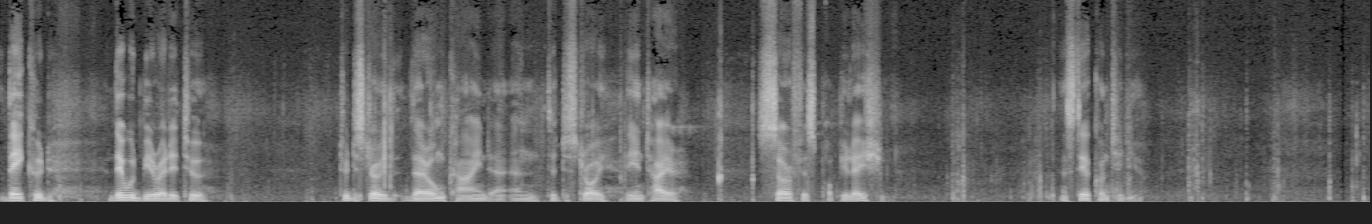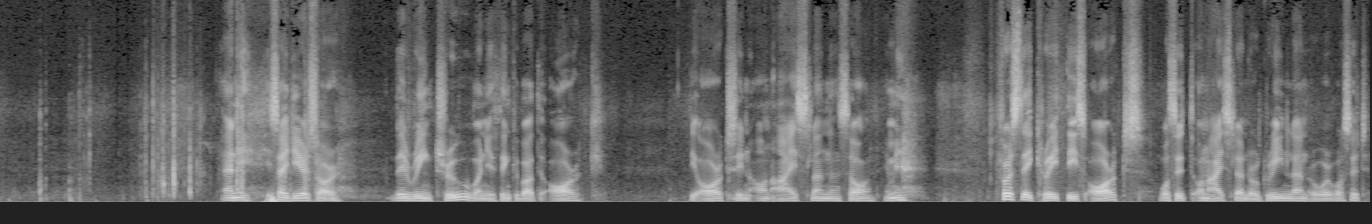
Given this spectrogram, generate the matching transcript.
they could they would be ready to to destroy their own kind and to destroy the entire surface population and still continue and his ideas are they ring true when you think about the ark the arks in on Iceland and so on. I mean first they create these arcs. was it on Iceland or Greenland or where was it?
